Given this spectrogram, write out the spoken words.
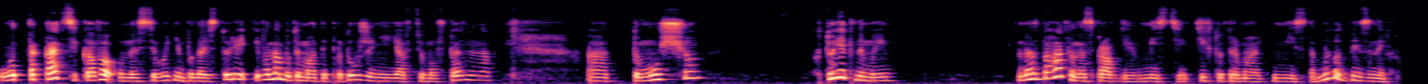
От така цікава у нас сьогодні була історія, і вона буде мати продовження, я в цьому впевнена. Тому що хто як не ми, нас багато насправді в місті, ті, хто тримають місто, ми одні з них.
